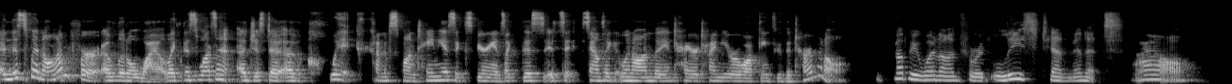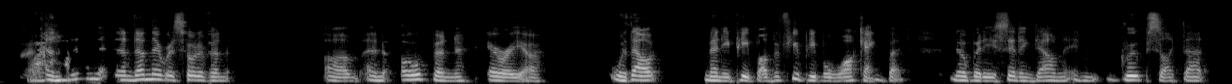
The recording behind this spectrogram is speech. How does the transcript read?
and this went on for a little while. Like this wasn't a, just a, a, quick kind of spontaneous experience. Like this, it sounds like it went on the entire time you were walking through the terminal. It probably went on for at least 10 minutes. Wow. wow. And, then, and then there was sort of an, um, an open area without many people, a few people walking, but nobody sitting down in groups like that.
